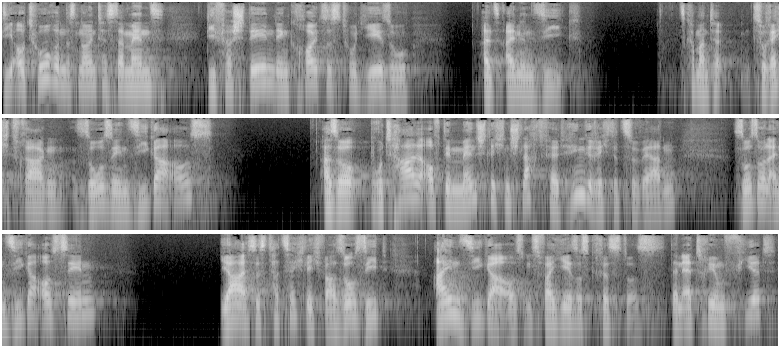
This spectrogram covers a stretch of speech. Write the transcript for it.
Die Autoren des Neuen Testaments, die verstehen den Kreuzestod Jesu als einen Sieg. Jetzt kann man zu Recht fragen, so sehen Sieger aus? Also brutal auf dem menschlichen Schlachtfeld hingerichtet zu werden, so soll ein Sieger aussehen? Ja, es ist tatsächlich wahr. So sieht ein Sieger aus, und zwar Jesus Christus. Denn er triumphiert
